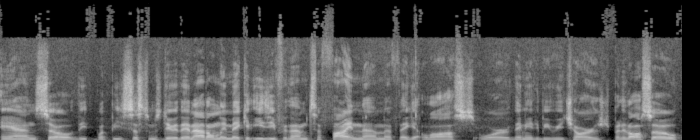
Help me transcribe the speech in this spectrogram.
And so, the, what these systems do, they not only make it easy for them to find them if they get lost or they need to be recharged, but it also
